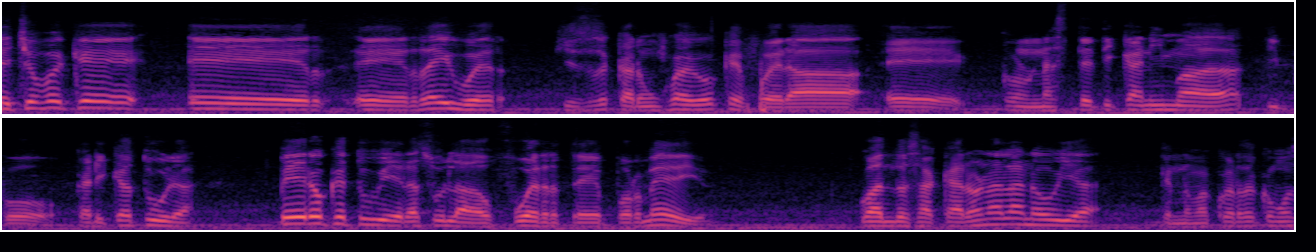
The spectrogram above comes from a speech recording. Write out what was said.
hecho fue que eh, eh, Rayware quiso sacar un juego que fuera eh, con una estética animada, tipo caricatura, pero que tuviera su lado fuerte de por medio. Cuando sacaron a la novia, que no me acuerdo cómo,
